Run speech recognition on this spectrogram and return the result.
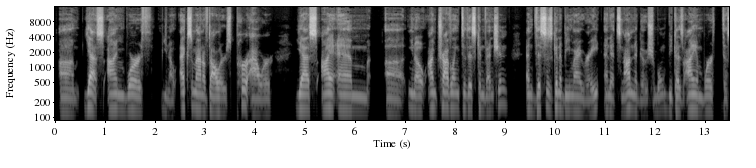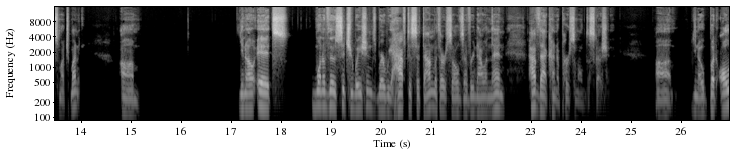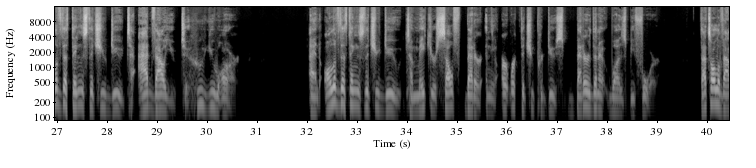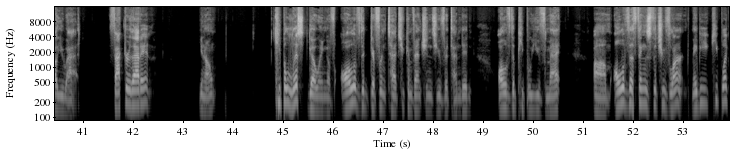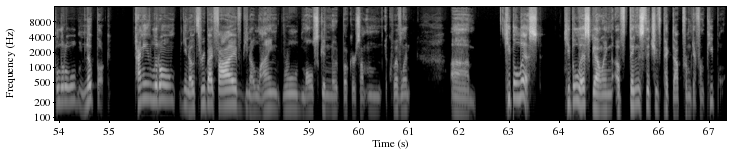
Um, yes, I'm worth, you know, X amount of dollars per hour. Yes, I am uh, you know, I'm traveling to this convention and this is going to be my rate and it's non-negotiable because I am worth this much money. Um, you know, it's one of those situations where we have to sit down with ourselves every now and then, have that kind of personal discussion. Um, you know, but all of the things that you do to add value to who you are and all of the things that you do to make yourself better and the artwork that you produce better than it was before. That's all a value add. Factor that in. You know, keep a list going of all of the different tattoo conventions you've attended, all of the people you've met, um, all of the things that you've learned. Maybe keep like a little notebook, tiny little, you know, three by five, you know, lined ruled Moleskine notebook or something equivalent um, keep a list. Keep a list going of things that you've picked up from different people.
